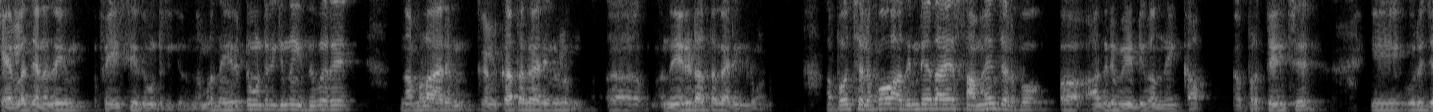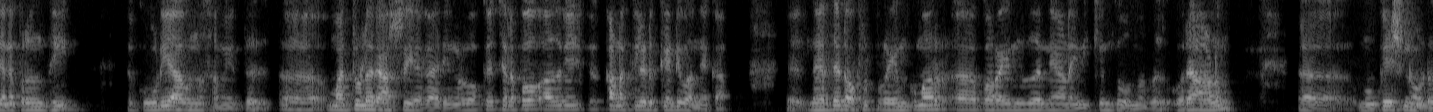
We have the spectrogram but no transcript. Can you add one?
കേരള ജനതയും ഫേസ് ചെയ്തുകൊണ്ടിരിക്കുന്നത്. നമ്മൾ നേരിട്ടുകൊണ്ടിരിക്കുന്ന ഇതുവരെ നമ്മൾ ആരും കേൾക്കാത്ത കാര്യങ്ങളും നേരിടാത്ത കാര്യങ്ങളുമാണ്. അപ്പോൾ ചിലപ്പോൾ അതിന്റെതായ സമയം ചിലപ്പോൾ അതിനു വേണ്ടി വന്നേക്കാം. പ്രത്യേകിച്ച് ഈ ഒരു ജനപ്രതിനിധി കൂടിയാവുന്ന സമയത്ത് മറ്റുള്ള രാഷ്ട്രീയ കാര്യങ്ങളും ഒക്കെ ചിലപ്പോൾ അതിൽ കണക്കിലെടുക്കേണ്ടി വന്നേക്കാം. നേരത്തെ ഡോക്ടർ പ്രേംകുമാർ പറയുന്നത് തന്നെയാണ് എനിക്കും തോന്നുന്നത്. ഒരാളും മുകേഷിനോട്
